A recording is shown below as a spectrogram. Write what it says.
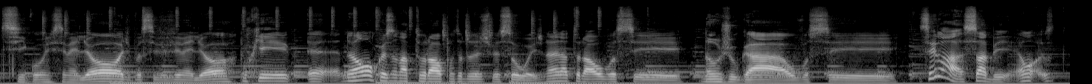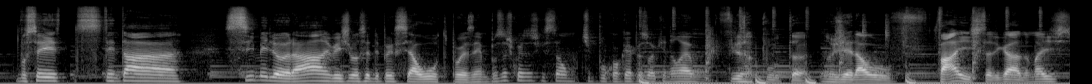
se conhecer melhor, de você viver melhor, porque é, não é uma coisa natural para todas as pessoas. Não é natural você não julgar ou você, sei lá, sabe? É uma, você tentar se melhorar em vez de você depreciar outro, por exemplo. Essas coisas que são, tipo, qualquer pessoa que não é filho da puta, no geral, faz, tá ligado? Mas,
